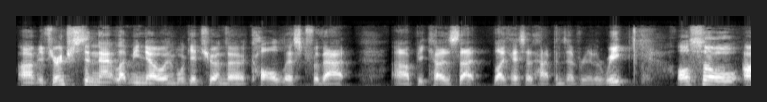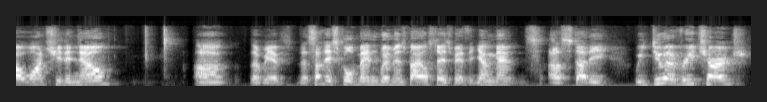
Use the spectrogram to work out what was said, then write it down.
um, if you're interested in that, let me know and we'll get you on the call list for that uh, because that, like I said, happens every other week. Also, I want you to know uh, that we have the Sunday School Men Women's Bible Studies. We have the Young Men's uh, Study. We do have Recharge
